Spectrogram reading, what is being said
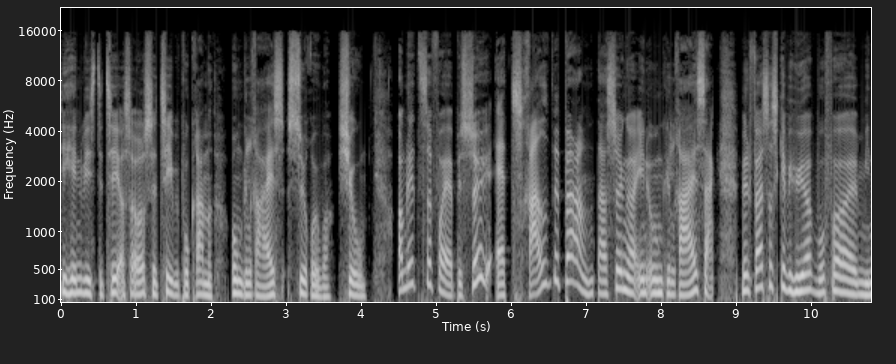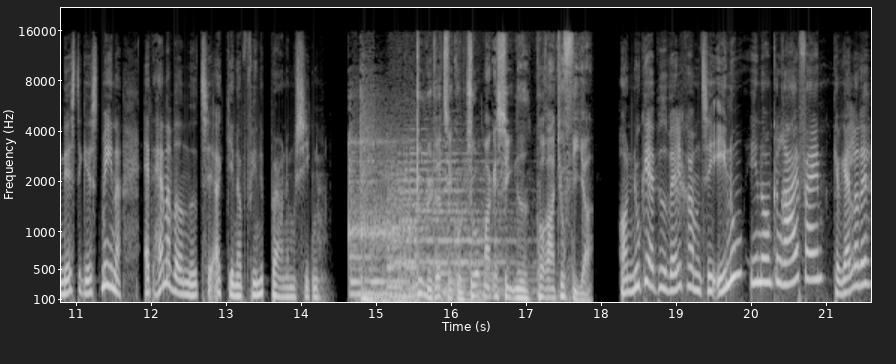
De henviste til, og så også tv-programmet Onkel Rejes Sørøver Show. Om lidt så får jeg besøg af 30 børn, der synger en onkel Reje sang. Men først så skal vi høre, hvorfor øh, min næste gæst mener, at han har været med til at genopfinde børnemusikken. Du lytter til Kulturmagasinet på Radio 4. Og nu kan jeg byde velkommen til endnu en Onkel Rej-fan. Kan vi kalde det?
